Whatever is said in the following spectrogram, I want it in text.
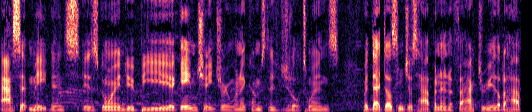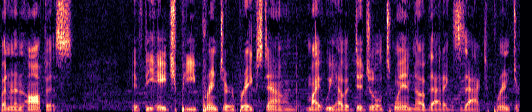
Asset maintenance is going to be a game changer when it comes to digital twins. But that doesn't just happen in a factory, that'll happen in an office. If the HP printer breaks down, might we have a digital twin of that exact printer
